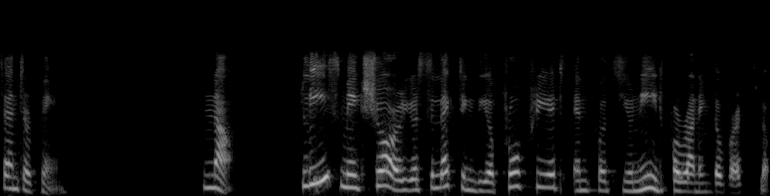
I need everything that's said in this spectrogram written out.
center pane. Now, please make sure you're selecting the appropriate inputs you need for running the workflow.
